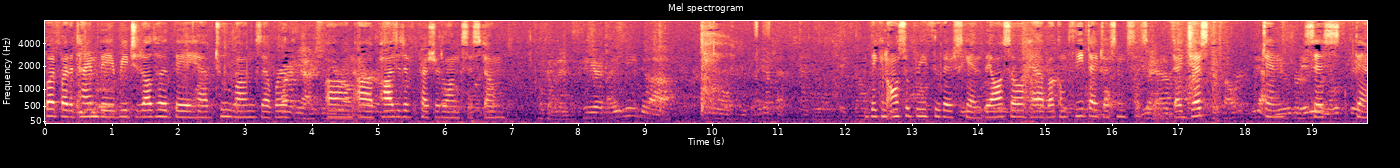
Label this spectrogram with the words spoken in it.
but by the time they reach adulthood, they have two lungs that work on a positive pressure lung system. They can also breathe through their skin. They also have a complete digestion system. Digestion system.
